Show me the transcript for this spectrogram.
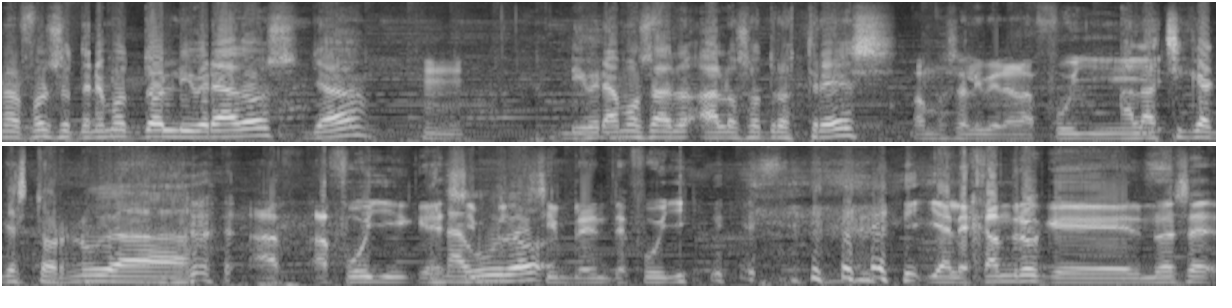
Bueno, Alfonso, tenemos dos liberados ya. Hmm. Liberamos a, a los otros tres. Vamos a liberar a Fuji. A la chica que estornuda. a, a Fuji, que es simple- simplemente Fuji. y Alejandro, que no sé,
